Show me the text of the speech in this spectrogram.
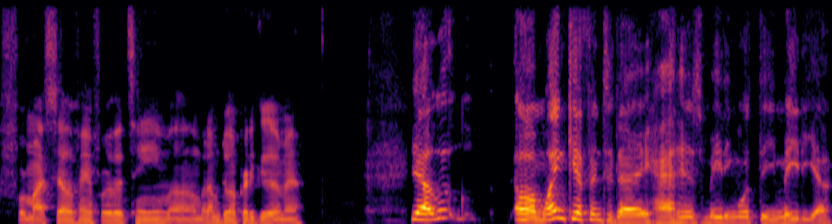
for myself and for the team, um, but I'm doing pretty good, man. Yeah, look, um, Lane Kiffin today had his meeting with the media,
